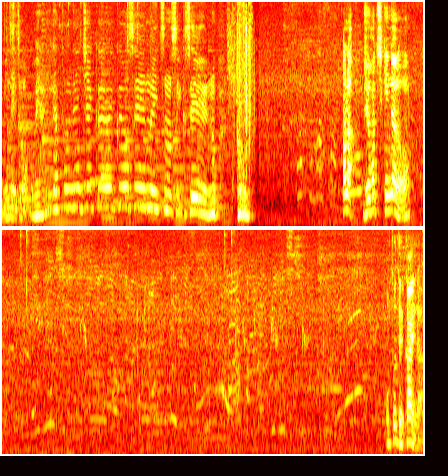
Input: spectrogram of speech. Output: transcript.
みんないつもおやりがとうね。じゃあ行くよ、行くよ。せーの、いつも行くせーの。あら、18金なの？音でかいな。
